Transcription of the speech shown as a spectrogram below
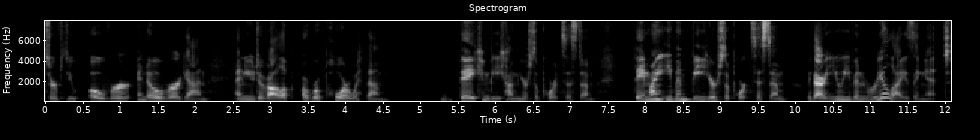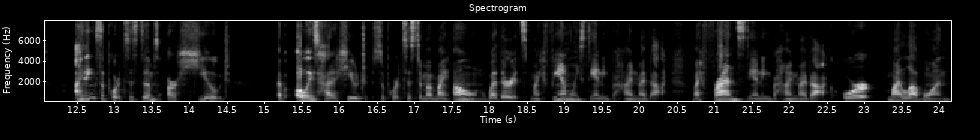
serves you over and over again and you develop a rapport with them, they can become your support system. They might even be your support system without you even realizing it. I think support systems are huge. I've always had a huge support system of my own, whether it's my family standing behind my back, my friends standing behind my back, or my loved one.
